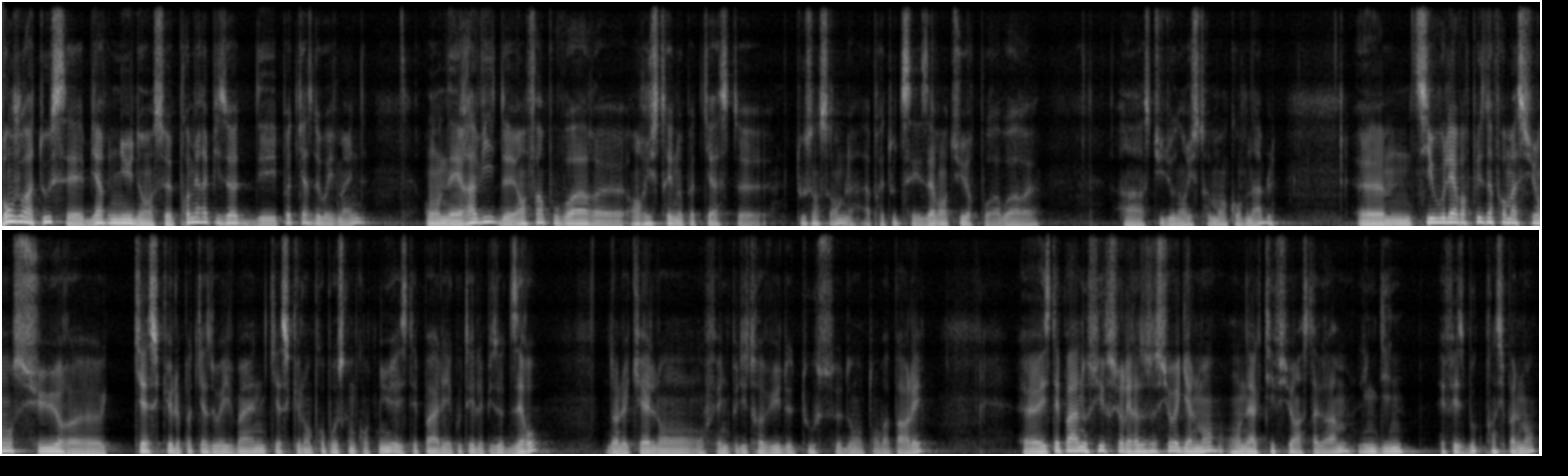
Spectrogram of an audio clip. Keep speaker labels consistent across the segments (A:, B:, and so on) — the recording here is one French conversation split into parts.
A: Bonjour à tous et bienvenue dans ce premier épisode des podcasts de WaveMind. On est ravis de enfin pouvoir euh, enregistrer nos podcasts euh, tous ensemble après toutes ces aventures pour avoir euh, un studio d'enregistrement convenable. Euh, si vous voulez avoir plus d'informations sur euh, qu'est-ce que le podcast de WaveMind, qu'est-ce que l'on propose comme contenu, n'hésitez pas à aller écouter l'épisode 0 dans lequel on, fait une petite revue de tout ce dont on va parler. Euh, N'hésitez pas à nous suivre sur les réseaux sociaux également. On est actif sur Instagram, LinkedIn et Facebook principalement.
